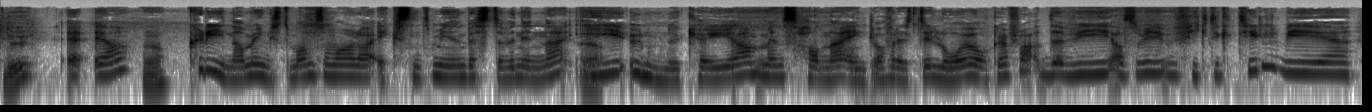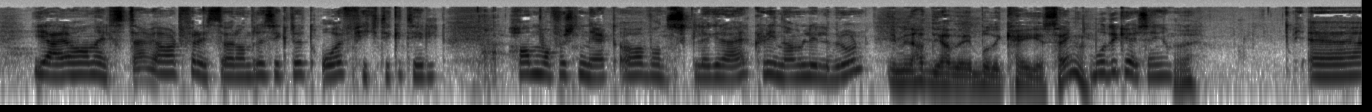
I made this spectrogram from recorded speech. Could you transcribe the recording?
Du? Eh, ja. Ja. Klina med yngstemann, som var da eksen til min beste venninne, i underkøya mens han jeg egentlig var forelsket i, lå i overkøya. Det, vi, altså, vi fikk det ikke til. Vi, jeg og han eldste vi har vært forelsket i hverandre sikkert et år. Fikk det ikke til. Han var fascinert av vanskelige greier. Klina med lillebroren. Men de hadde bodd i køyeseng. Bodde i køyeseng. Eh,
